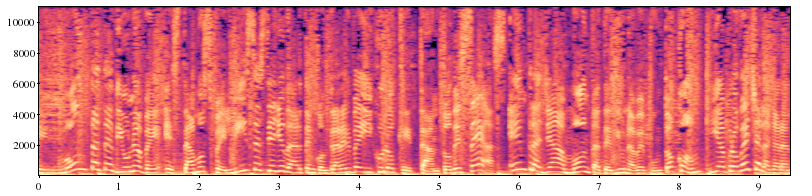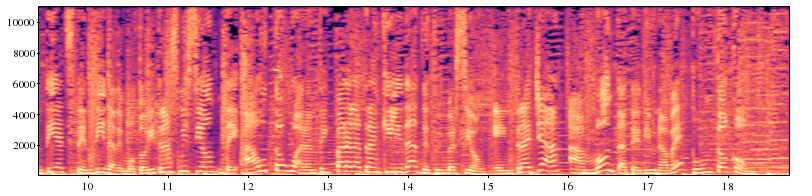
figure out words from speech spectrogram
En Montate de una vez estamos felices de ayudarte a encontrar el vehículo que tanto deseas. Entra ya a montatedunave.com y aprovecha la garantía extendida de motor y transmisión de Auto Warranty para la tranquilidad de tu inversión. Entra ya a montatedunave.com.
